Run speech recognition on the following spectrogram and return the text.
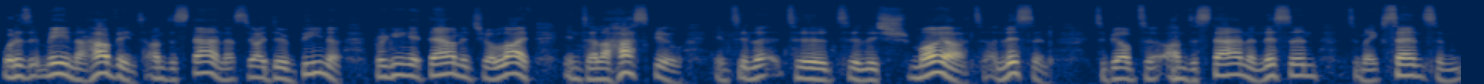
What does it mean? Lahavin, to understand. That's the idea of bina, bringing it down into your life, into lahaskil, into to, to lishmoya, to listen, to be able to understand and listen, to make sense, and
